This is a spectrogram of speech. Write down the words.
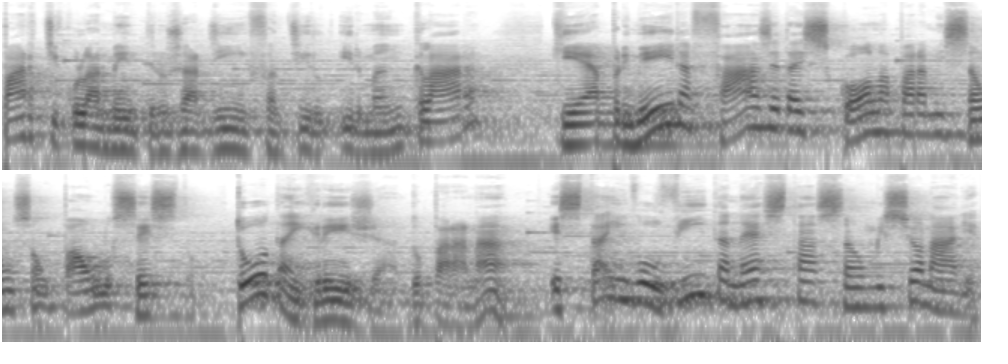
particularmente no Jardim Infantil Irmã Clara, que é a primeira fase da escola para a missão São Paulo VI. Toda a igreja do Paraná está envolvida nesta ação missionária,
